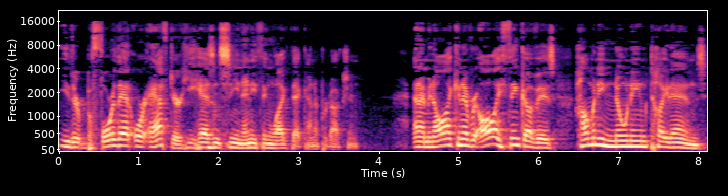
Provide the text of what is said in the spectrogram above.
either before that or after, he hasn't seen anything like that kind of production. And I mean, all I can ever all I think of is how many no name tight ends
